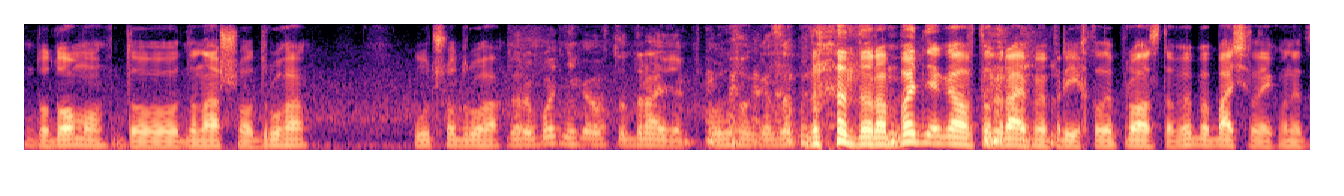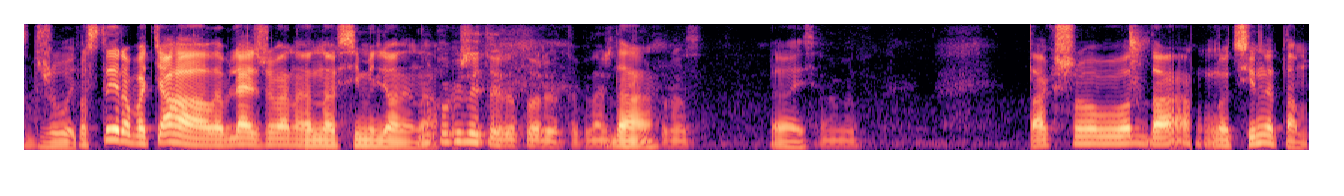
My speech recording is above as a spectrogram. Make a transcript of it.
додому до, до нашого друга, лучшого друга. До роботника автодрайв, як Павло казав. До роботника автодрайв ми приїхали просто. Ви б бачили, як вони тут живуть. Простий роботяга, але, блядь, живе на, на всі мільйони. Ну Нахуй. покажи територію, так знаєш, Да. раз. Так от. Так що, от, да. Ну, ціни там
